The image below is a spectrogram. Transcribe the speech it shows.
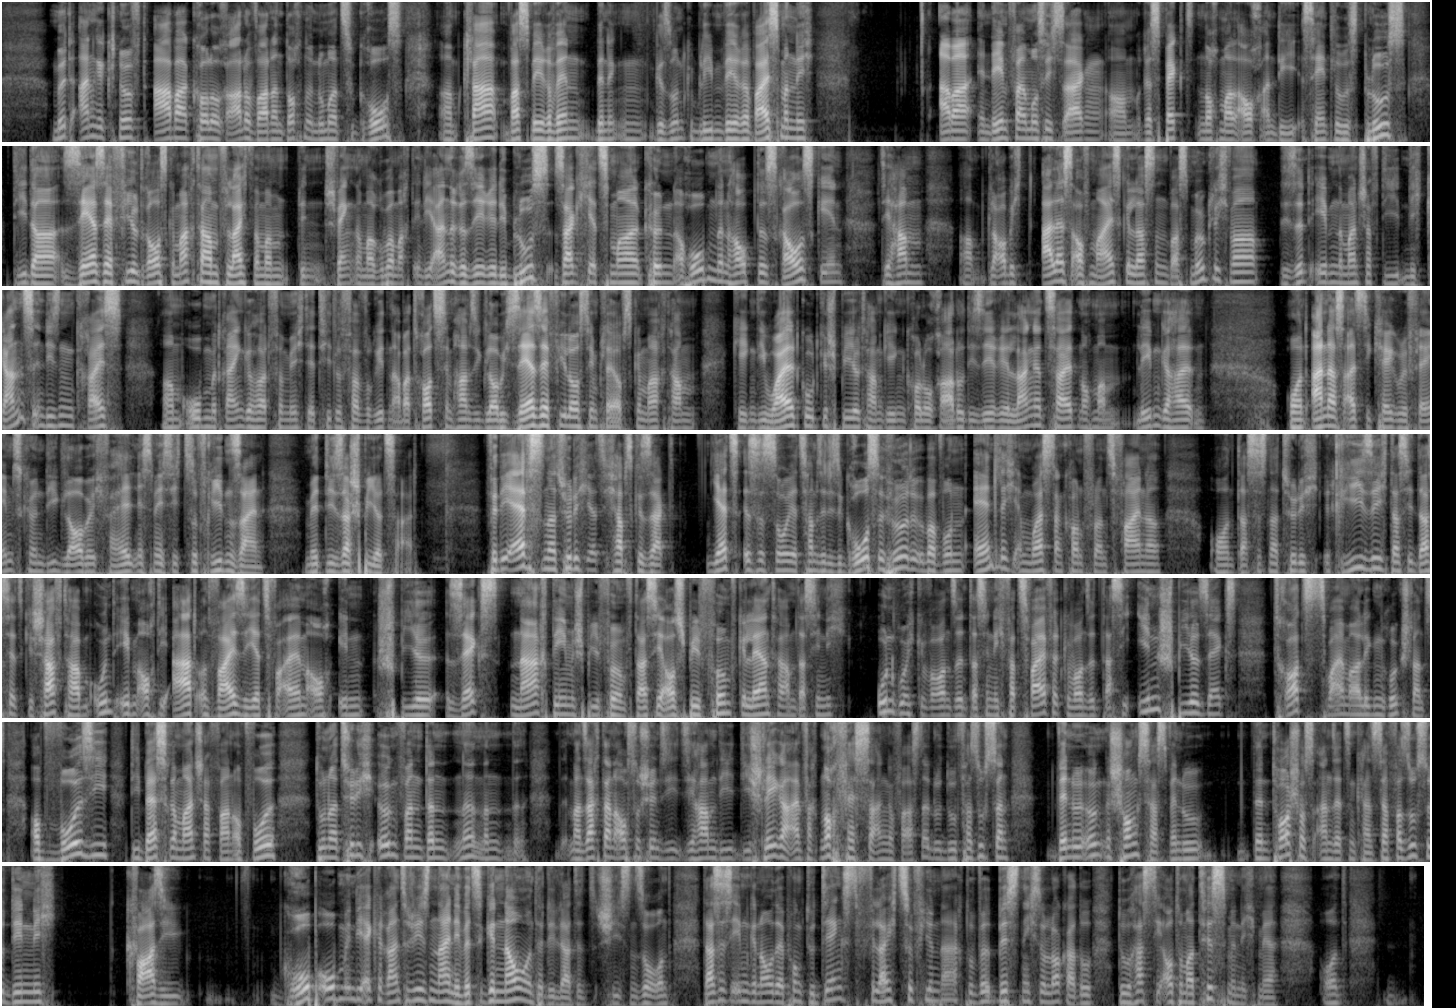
mit angeknüpft, aber Colorado war dann doch eine Nummer zu groß. Ähm, klar, was wäre, wenn Binnington gesund geblieben wäre, weiß man nicht. Aber in dem Fall muss ich sagen, ähm, Respekt nochmal auch an die St. Louis Blues, die da sehr, sehr viel draus gemacht haben. Vielleicht, wenn man den Schwenk nochmal rüber macht in die andere Serie. Die Blues, sage ich jetzt mal, können erhobenen Hauptes rausgehen. Sie haben, ähm, glaube ich, alles auf dem Eis gelassen, was möglich war. Sie sind eben eine Mannschaft, die nicht ganz in diesen Kreis ähm, oben mit reingehört für mich, der Titelfavoriten. Aber trotzdem haben sie, glaube ich, sehr, sehr viel aus den Playoffs gemacht, haben gegen die Wild gut gespielt, haben gegen Colorado die Serie lange Zeit nochmal am Leben gehalten. Und anders als die Calgary Flames können die, glaube ich, verhältnismäßig zufrieden sein mit dieser Spielzeit. Für die Fs natürlich jetzt, ich habe es gesagt, jetzt ist es so, jetzt haben sie diese große Hürde überwunden, endlich im Western Conference Final und das ist natürlich riesig, dass sie das jetzt geschafft haben und eben auch die Art und Weise jetzt vor allem auch in Spiel 6 nach dem Spiel 5, dass sie aus Spiel 5 gelernt haben, dass sie nicht unruhig geworden sind, dass sie nicht verzweifelt geworden sind, dass sie in Spiel 6 trotz zweimaligen Rückstands, obwohl sie die bessere Mannschaft waren, obwohl du natürlich irgendwann dann, ne, man, man sagt dann auch so schön, sie, sie haben die, die Schläger einfach noch fester angefasst. Ne? Du, du versuchst dann, wenn du irgendeine Chance hast, wenn du den Torschuss ansetzen kannst, dann versuchst du den nicht quasi grob oben in die Ecke reinzuschießen. Nein, den willst du genau unter die Latte schießen. So, und das ist eben genau der Punkt. Du denkst vielleicht zu viel nach, du bist nicht so locker, du, du hast die Automatismen nicht mehr. Und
